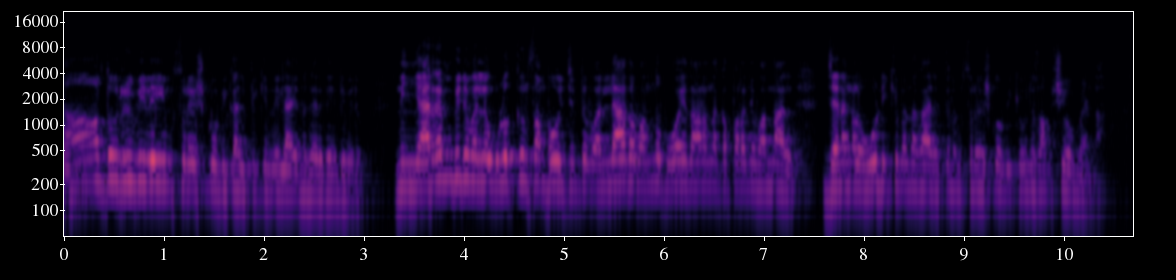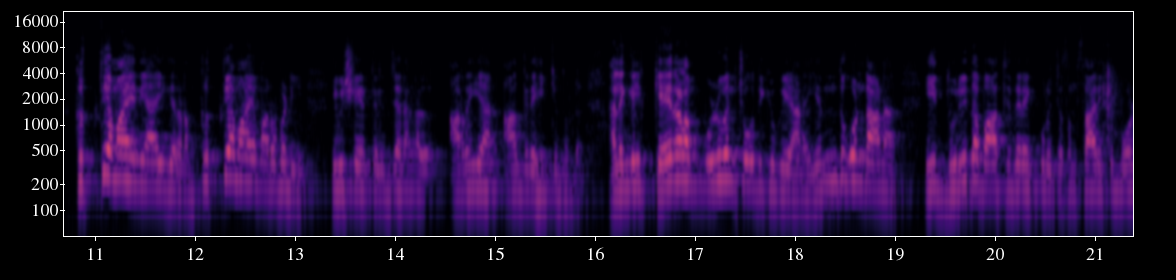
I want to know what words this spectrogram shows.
യാതൊരു വിലയും സുരേഷ് ഗോപി കൽപ്പിക്കുന്നില്ല എന്ന് കരുതേണ്ടി വരും. ഇനി ഞരമ്പിന് വല്ല ഉളുക്കും സംഭവിച്ചിട്ട് വല്ലാതെ വന്നു പോയതാണെന്നൊക്കെ പറഞ്ഞ് വന്നാൽ ജനങ്ങൾ ഓടിക്കുമെന്ന കാര്യത്തിലും സുരേഷ് ഗോപിക്ക് ഒരു സംശയവും വേണ്ട. കൃത്യമായ ന്യായീകരണം കൃത്യമായ മറുപടി ഈ വിഷയത്തിൽ ജനങ്ങൾ അറിയാൻ ആഗ്രഹിക്കുന്നുണ്ട്. അല്ലെങ്കിൽ കേരളം മുഴുവൻ ചോദിക്കുകയാണ് എന്തുകൊണ്ടാണ് ഈ ദുരിതബാധിതരെക്കുറിച്ച് സംസാരിക്കുമ്പോൾ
